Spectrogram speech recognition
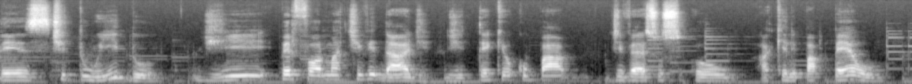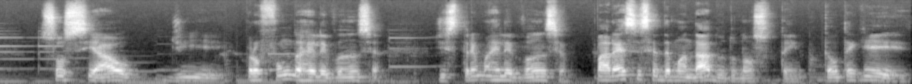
destituído de performatividade, de ter que ocupar diversos ou aquele papel social de profunda relevância, de extrema relevância, parece ser demandado do nosso tempo. Então tem que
